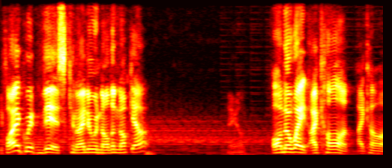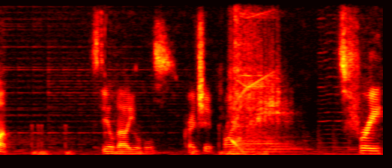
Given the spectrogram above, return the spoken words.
If I equip this, can I do another knockout? Hang on. Oh, no, wait. I can't. I can't. Steal valuables. Cred ship. Fine. It's free.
